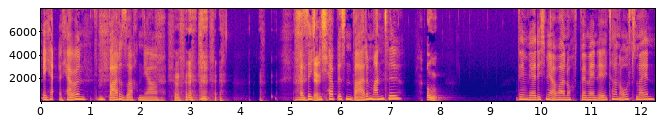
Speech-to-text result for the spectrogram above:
Ich, ich habe Badesachen, ja. Was ich Ja. nicht habe, ist ein Bademantel. Oh, Den werde ich mir aber noch bei meinen Eltern ausleihen.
